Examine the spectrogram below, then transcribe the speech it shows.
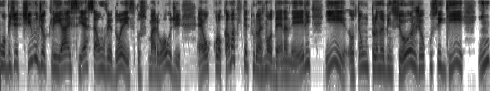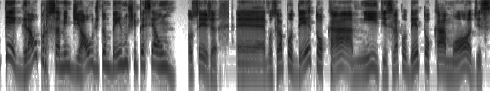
o objetivo de eu criar esse SA1V2 para o Mario World é eu colocar uma arquitetura mais moderna nele e eu tenho um plano ambicioso de eu conseguir integrar o processamento de áudio também no chip SA1. Ou seja, é, você vai poder tocar MIDI, você vai poder tocar mods,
